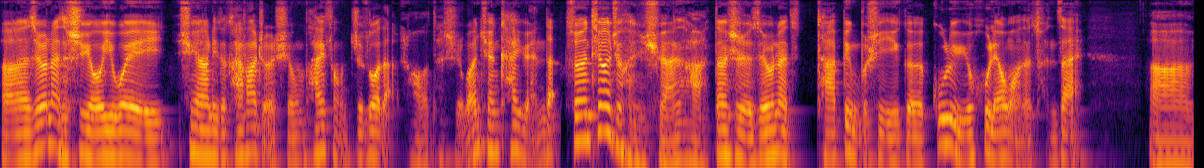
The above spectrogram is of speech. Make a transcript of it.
呃，ZeroNet 是由一位匈牙利的开发者使用 Python 制作的，然后它是完全开源的。虽然听上去很玄哈，但是 ZeroNet 它并不是一个孤立于互联网的存在。啊，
